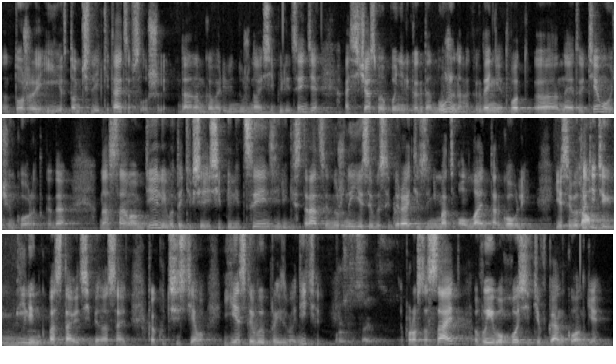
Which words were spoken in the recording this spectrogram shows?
э, тоже и в том числе и китайцев слушали, да, нам говорили, нужна ICP-лицензия, а сейчас мы поняли, когда нужно, а когда нет. Вот э, на эту тему очень коротко, да. На самом деле вот эти все ICP-лицензии, регистрации нужны, если вы собираетесь заниматься онлайн-торговлей. Если вы Там. хотите биллинг поставить себе на сайт, какую-то систему. Если вы производитель, Просто сайт. Просто сайт, вы его хостите в Гонконге,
